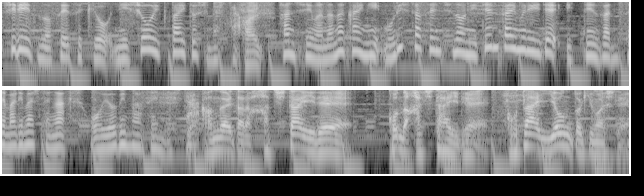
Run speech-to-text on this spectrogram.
シリーズの成績を2勝1敗としました、はい。阪神は7回に森下選手の2点タイムリーで1点差に迫りましたが及びませんでした。考えたら8対0今度は8対05対4ときまして。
